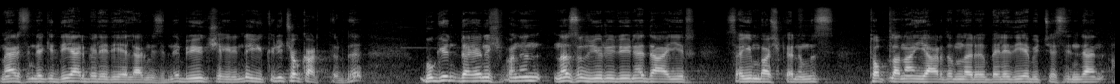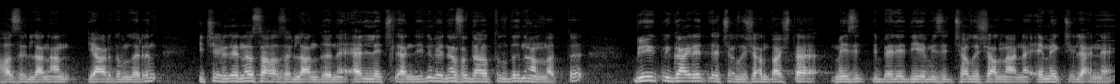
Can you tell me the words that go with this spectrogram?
Mersin'deki diğer belediyelerimizin de büyük şehrinde yükünü çok arttırdı. Bugün dayanışmanın nasıl yürüdüğüne dair Sayın Başkanımız toplanan yardımları, belediye bütçesinden hazırlanan yardımların içeride nasıl hazırlandığını, elleçlendiğini ve nasıl dağıtıldığını anlattı. Büyük bir gayretle çalışan başta Mezitli Belediye'mizin çalışanlarına, emekçilerine,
